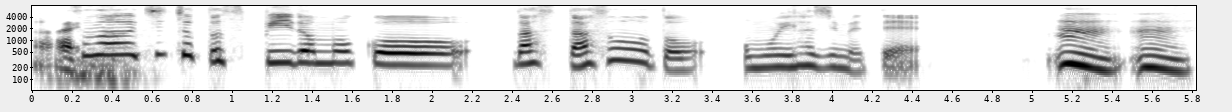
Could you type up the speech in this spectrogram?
はいそ。のうちちょっとスピードもこう、出す、出そうと思い始めて、うん、うん。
